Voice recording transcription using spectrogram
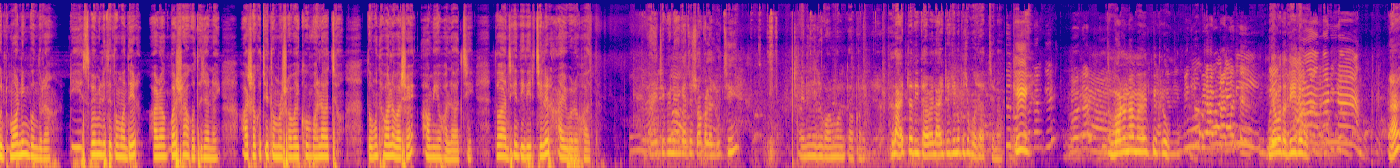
Good morning বন্ধুরা। T S ফ্যামিলিতে তোমাদের আর একবার স্বাগত জানাই। আশা করছি তোমরা সবাই খুব ভালো আছো। তোমাদের ভালোবাসায় আমিও ভালো আছি। তো আজকে দিদির ছেলের আইবুড়ো ভাত। এই টিফিনে গেছে সকালে লুচি। এদিকে যে গরম গরম তরকারি। লাইটটা দিতে হবে লাইটের জন্য কিছু বোঝা যাচ্ছে না। কি? বড় নাম এই পিকলু। দেবো তো দিয়ে দেবো। হ্যাঁ?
